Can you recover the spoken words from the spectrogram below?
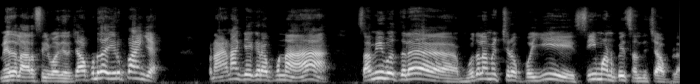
இணையதள அரசியல்வாதிகளாச்சு அப்படிதான் இருப்பாங்க. இப்போ நான் என்ன கேட்கிறேன் அப்படின்னா சமீபத்துல முதலமைச்சரை போய் சீமான் போய் சந்திச்சாப்புல.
